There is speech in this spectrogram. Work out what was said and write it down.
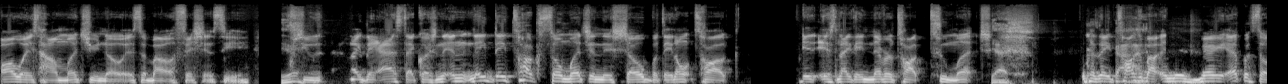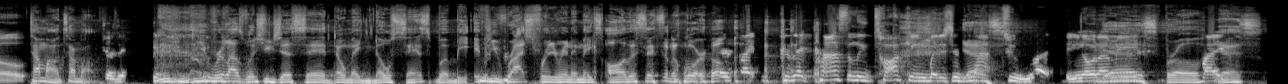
always how much you know. It's about efficiency. Yeah. She was like they asked that question, and they they talk so much in this show, but they don't talk. It, it's like they never talk too much Yes. because they God. about in this very episode. Time out, time out. it- you realize what you just said don't make no sense, but be, if you watch Frieren, it makes all the sense in the world. it's like because they're constantly talking, but it's just Yes. not too much. You know what I mean? yes, bro. Like- yes.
